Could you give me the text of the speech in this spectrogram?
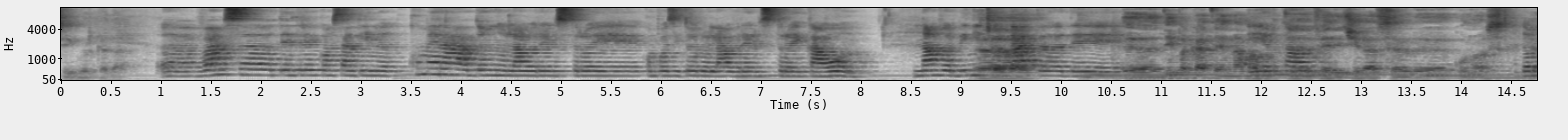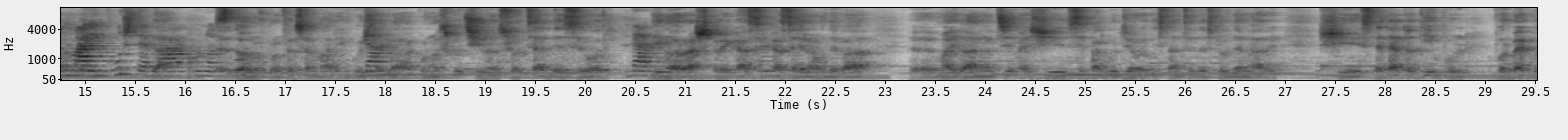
sigur că da. Uh, v-am să te întreb, Constantin, cum era domnul Laurel Stroie, compozitorul Laurel Stroie ca om? N-am vorbit niciodată uh, de... Uh, din păcate n-am avut ca... fericirea să-l uh, cunosc. Domnul Marin Gușter da, l-a cunoscut. Domnul profesor Marin Gușter da. l-a cunoscut și îl însoțea deseori da. din oraș spre casă. Casa era undeva mai la înălțime și se parcurgea o distanță destul de mare. Și stătea tot timpul, vorbea cu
